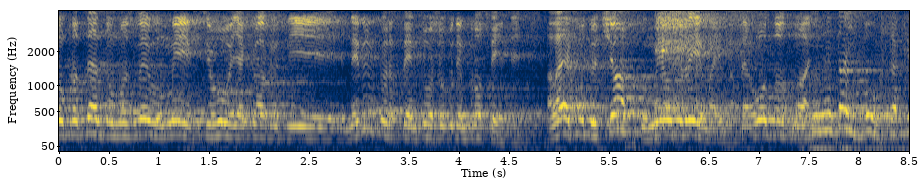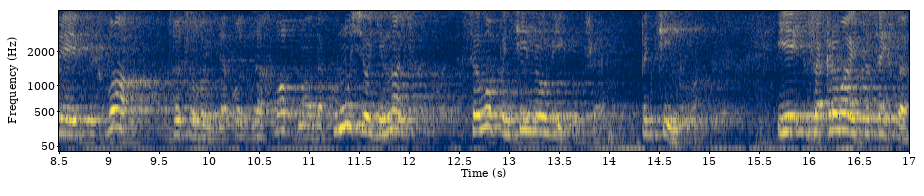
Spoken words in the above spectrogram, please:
100% можливо, ми всього, як кажуть, і не використаємо того, що будемо просити. Але яку-то частку ми отримаємо. Це однозначно. Ну не дай Бог закриє хвап, до того йде. От за хвап треба. Кому сьогодні У нас село пенсійного віку вже, пенсійного. І закриваєте цей хвап.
